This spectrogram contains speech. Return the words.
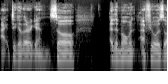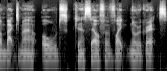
act together again. So at the moment, I feel as though I'm back to my old kind of self of like no regrets.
